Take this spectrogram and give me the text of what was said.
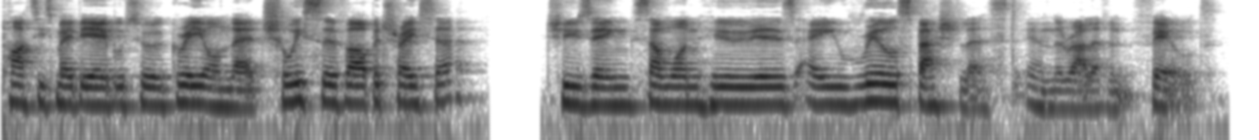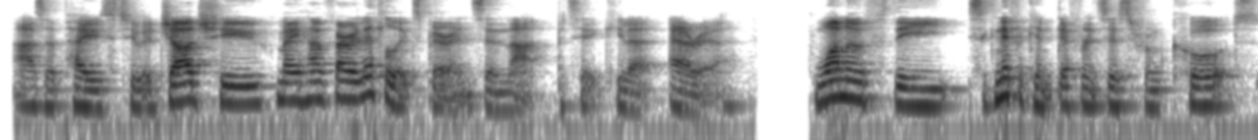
Parties may be able to agree on their choice of arbitrator, choosing someone who is a real specialist in the relevant field, as opposed to a judge who may have very little experience in that particular area. One of the significant differences from court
